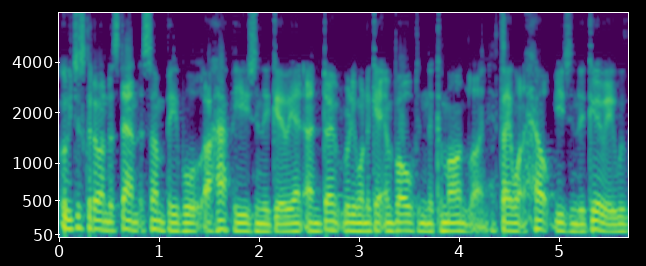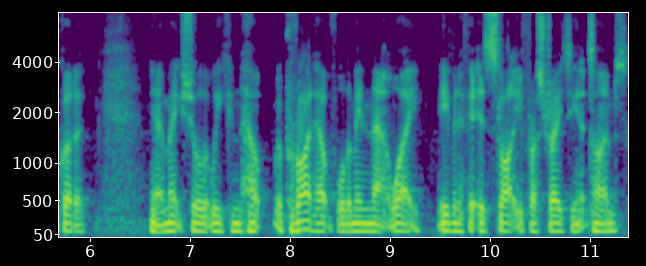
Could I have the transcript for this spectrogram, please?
We've just got to understand that some people are happy using the GUI and, and don't really want to get involved in the command line. If they want help using the GUI, we've got to you know, make sure that we can help provide help for them in that way, even if it is slightly frustrating at times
